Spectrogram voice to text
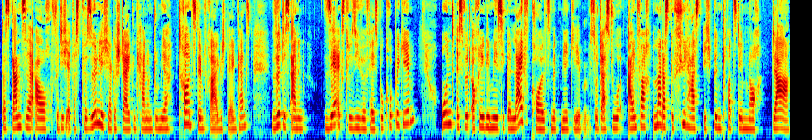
das Ganze auch für dich etwas persönlicher gestalten kann und du mir trotzdem Fragen stellen kannst, wird es eine sehr exklusive Facebook-Gruppe geben und es wird auch regelmäßige Live-Calls mit mir geben, sodass du einfach immer das Gefühl hast, ich bin trotzdem noch da.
